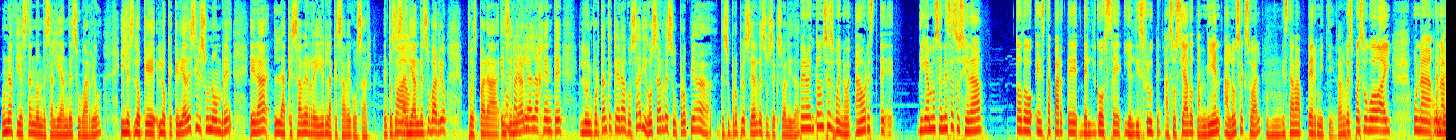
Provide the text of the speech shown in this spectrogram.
una fiesta en donde salían de su barrio. Y les, lo, que, lo que quería decir su nombre era la que sabe reír, la que sabe gozar. Entonces salían de su barrio, pues para enseñarle a la gente lo importante que era gozar y gozar de su propia, de su propio ser, de su sexualidad. Pero entonces, bueno, ahora, eh, digamos, en esa sociedad toda esta parte del goce y el disfrute asociado también a lo sexual estaba permitido. Después hubo ahí una una,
